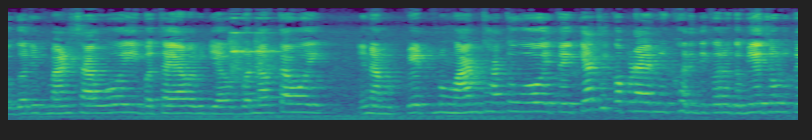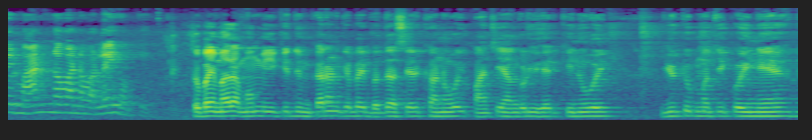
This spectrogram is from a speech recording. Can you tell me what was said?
તો ગરીબ માણસા હોય બધા આવા વિડીયા બનાવતા હોય એના પેટનું માન થતું હોય તો એ ક્યાંથી કપડા એની ખરીદી કરે? કે બે જોડું તો માન નવા નવા લઈ શકે. તો ભાઈ મારા મમ્મીએ કીધું કારણ કે ભાઈ બધા શેરખા હોય, પાંચે આંગળીઓ હેરખી ન હોય, યુટ્યુબમાંથી કોઈને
